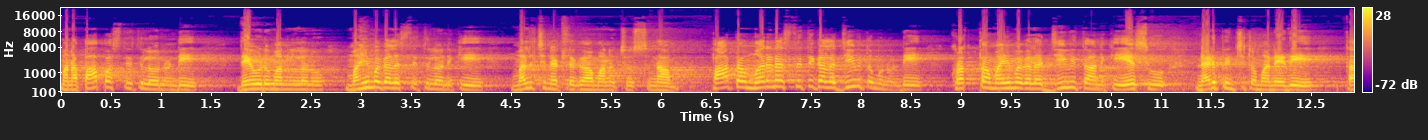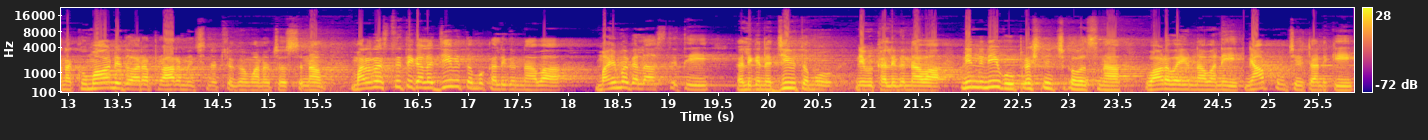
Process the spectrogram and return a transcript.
మన పాప స్థితిలో నుండి దేవుడు మనలను మహిమగల స్థితిలోనికి మలిచినట్లుగా మనం చూస్తున్నాం. పాత మరణ స్థితి గల జీవితము నుండి క్రొత్త మహిమగల జీవితానికి యేసు నడిపించటం అనేది తన కుమారుని ద్వారా ప్రారంభించినట్లుగా మనం చూస్తున్నాం. మరణ స్థితి గల జీవితము కలిగి ఉన్నావా? మహిమగల స్థితి కలిగిన జీవితము నీవు కలిగి ఉన్నావా నిన్ను నీవు ప్రశ్నించుకోవలసిన వాడవై ఉన్నావని జ్ఞాపకం చేయటానికి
